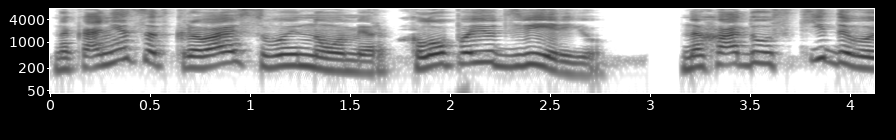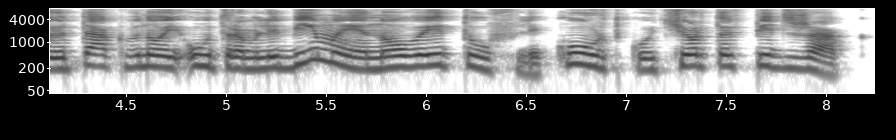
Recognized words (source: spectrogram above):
Наконец открываю свой номер, хлопаю дверью. На ходу скидываю так мной утром любимые новые туфли, куртку, чертов пиджак.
